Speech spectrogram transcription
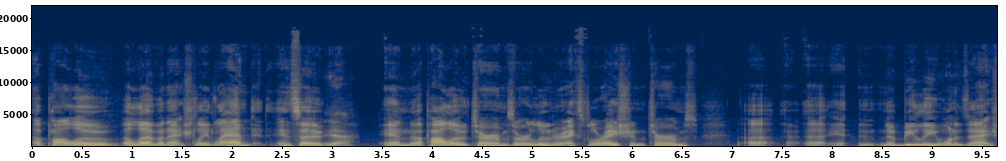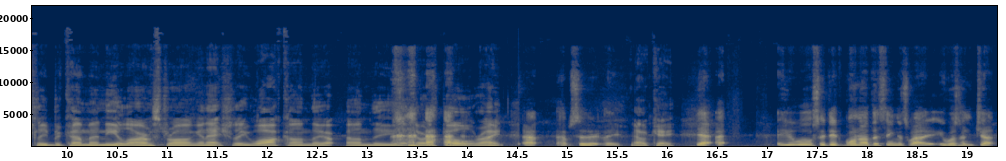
Apollo 11 actually landed. And so, yeah. in Apollo terms or lunar exploration terms, uh, uh, Nobile wanted to actually become a Neil Armstrong and actually walk on the on the uh, North Pole, right? Uh, absolutely. Okay. Yeah. Uh, he also did one other thing as well. It wasn't just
